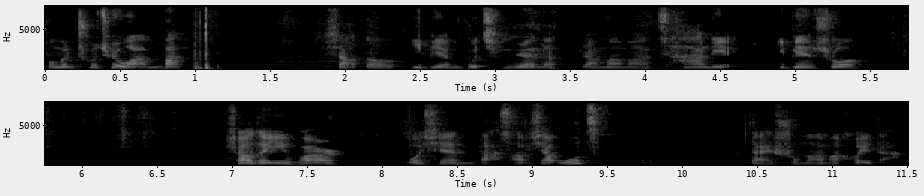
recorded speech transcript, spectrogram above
我们出去玩吧。小豆一边不情愿的让妈妈擦脸，一边说：“稍等一会儿，我先打扫一下屋子。”袋鼠妈妈回答。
